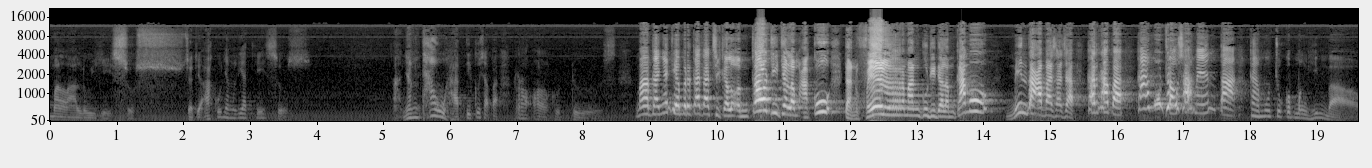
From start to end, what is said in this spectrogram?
melalui Yesus. Jadi aku yang lihat Yesus. Nah, yang tahu hatiku siapa? Roh Kudus. Makanya dia berkata, jikalau engkau di dalam aku dan firmanku di dalam kamu, minta apa saja. Karena apa? Kamu tidak usah minta, kamu cukup menghimbau.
